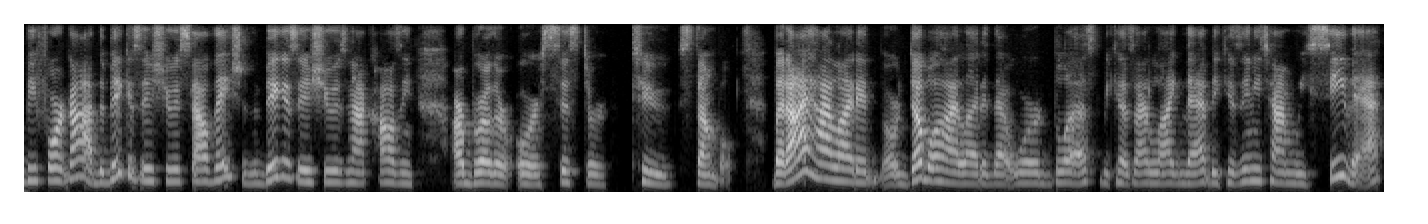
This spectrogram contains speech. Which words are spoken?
before God. The biggest issue is salvation. The biggest issue is not causing our brother or sister to stumble. But I highlighted or double highlighted that word blessed because I like that because anytime we see that,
